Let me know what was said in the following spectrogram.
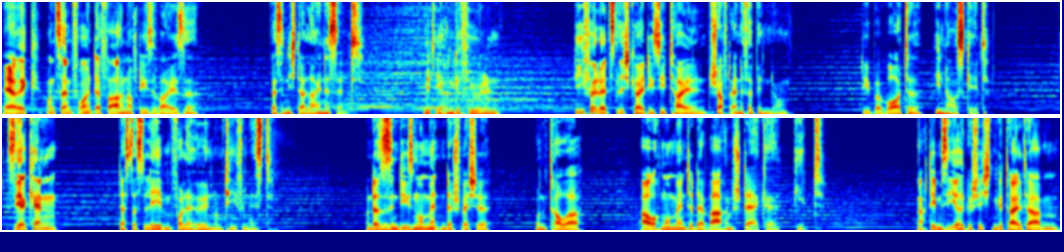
Eric und sein Freund erfahren auf diese Weise, dass sie nicht alleine sind mit ihren Gefühlen. Die Verletzlichkeit, die sie teilen, schafft eine Verbindung, die über Worte hinausgeht. Sie erkennen, dass das Leben voller Höhen und Tiefen ist. Und dass es in diesen Momenten der Schwäche und Trauer auch Momente der wahren Stärke gibt. Nachdem sie ihre Geschichten geteilt haben,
